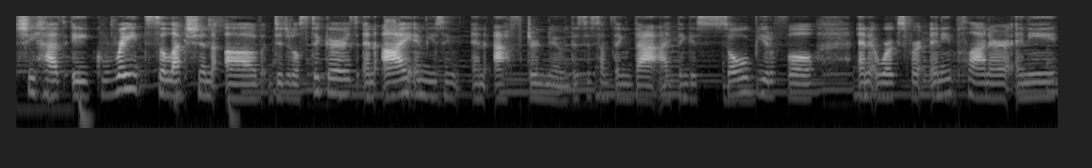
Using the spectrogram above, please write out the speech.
She has a great selection of digital stickers and I am using an afternoon. This is something that I think is so beautiful and it works for any planner, any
